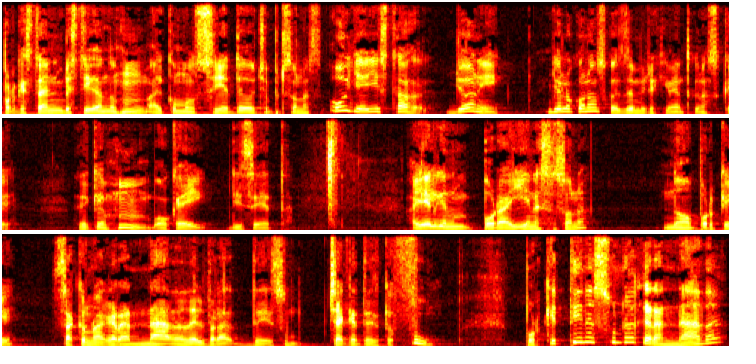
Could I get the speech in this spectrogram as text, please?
porque están investigando, "Hmm, hay como siete, ocho personas. Oye, ahí está Johnny, yo lo conozco, es de mi regimiento, no sé qué. De que, "Hmm, ok, dice Eta. ¿Hay alguien por ahí en esa zona? No, ¿por qué? Saca una granada del bra- de su chaqueta. ¿Por qué tienes una granada?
